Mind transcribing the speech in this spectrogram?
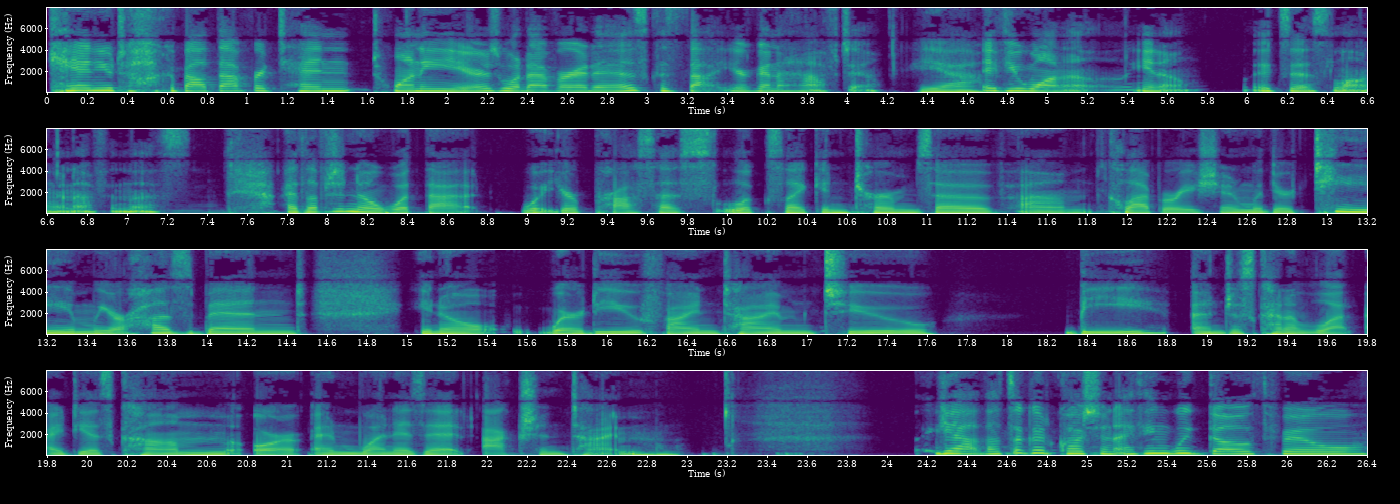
can you talk about that for 10, 20 years, whatever it is? Cause that you're going to have to yeah if you want to, you know, exist long enough in this. I'd love to know what that what your process looks like in terms of um, collaboration with your team, your husband. You know, where do you find time to be and just kind of let ideas come, or and when is it action time? Yeah, that's a good question. I think we go through,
